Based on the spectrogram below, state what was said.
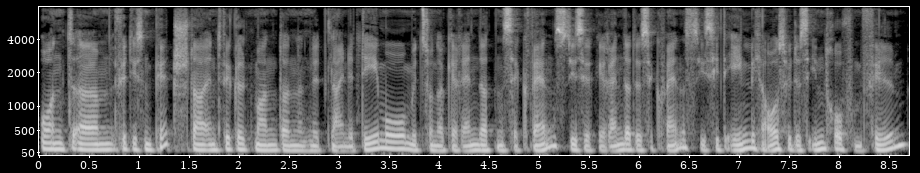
Und ähm, für diesen Pitch, da entwickelt man dann eine kleine Demo mit so einer gerenderten Sequenz. Diese gerenderte Sequenz, die sieht ähnlich aus wie das Intro vom Film,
